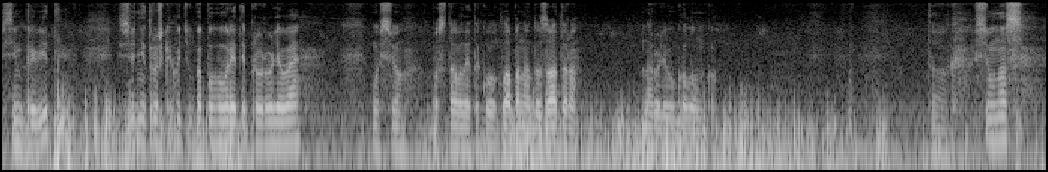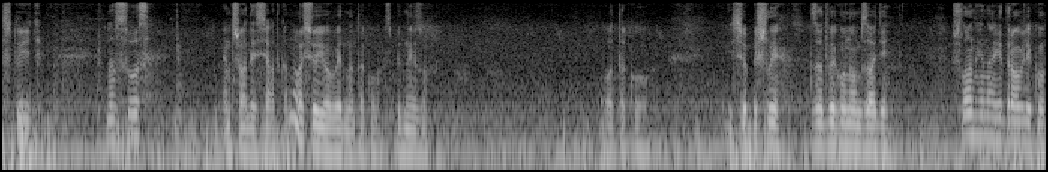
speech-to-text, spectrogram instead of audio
Всім привіт! Сьогодні трошки хотів би поговорити про рульове. Ось поставили такого клапана дозатора на рульову колонку. Так, все у нас стоїть насос НШ-10. Ну ось його видно такого з-під низу. От такого. І все, пішли за двигуном ззаді. Шланги на гідравліку.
